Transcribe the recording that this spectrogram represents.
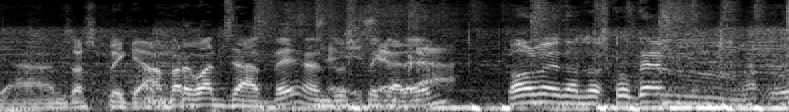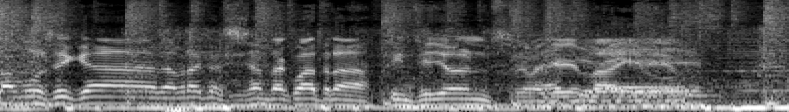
ja ens ho expliquem. Ah, per WhatsApp, eh? Ens ho Sí, explicarem. sempre. Molt bé, doncs escoltem la música de Brighton 64. Fins dilluns. Que vagi bé. Adéu.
